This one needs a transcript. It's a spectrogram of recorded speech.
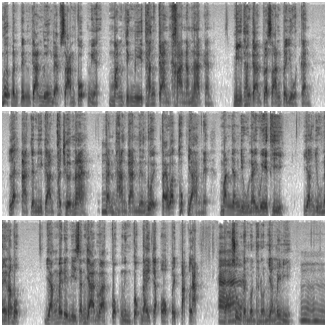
เมื่อมันเป็นการเมืองแบบสามก๊กเนี่ย มันจึงมีทั้งการคานอำนาจกัน มีทั้งการประสานประโยชน์กัน และอาจจะมีการเผชิญหน้ากันทางการเมืองด้วย แต่ว่าทุกอย่างเนี่ยมันยังอยู่ในเวที ยังอยู่ในระบบ ยังไม่ได้มีสัญญาณว่าก๊กหนึ่งก๊กใดจะออกไปปักหลักอ่าต่อสู้กันบนถนนยังไม่มีอืมอืม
